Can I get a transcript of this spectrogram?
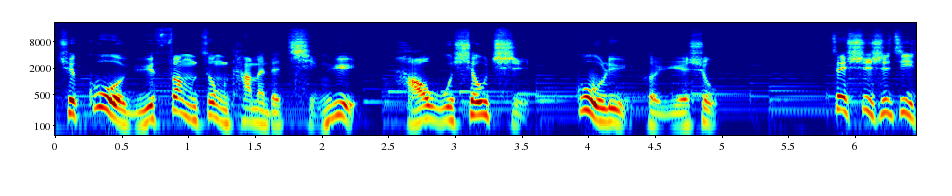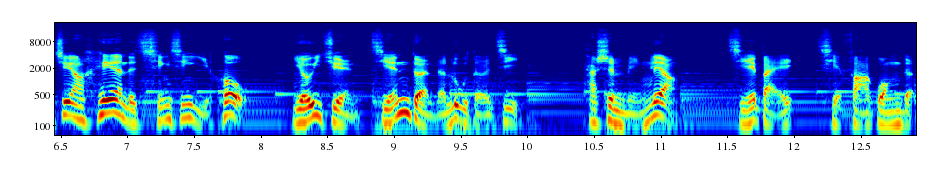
却过于放纵他们的情欲，毫无羞耻、顾虑和约束。在《世世记》这样黑暗的情形以后，有一卷简短的《路德记》，它是明亮、洁白且发光的。《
